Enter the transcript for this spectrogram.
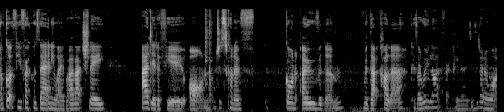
I've got a few freckles there anyway, but I've actually added a few on, just kind of gone over them with that colour because I really like freckly noses. I don't know why.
